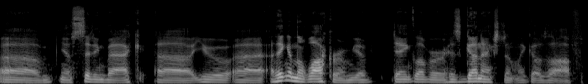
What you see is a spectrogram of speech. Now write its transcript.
um, you know, sitting back, uh, you, uh, I think in the locker room, you have Dan Glover. His gun accidentally goes off.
